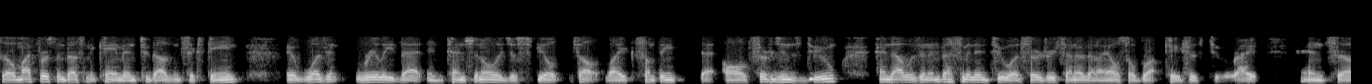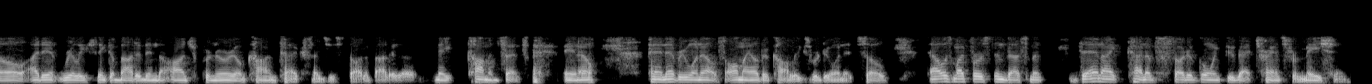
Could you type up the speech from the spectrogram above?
so my first investment came in 2016. It wasn't really that intentional. It just felt felt like something that all surgeons do, and that was an investment into a surgery center that I also brought cases to, right? And so I didn't really think about it in the entrepreneurial context. I just thought about it to make common sense, you know. and everyone else, all my other colleagues were doing it. So that was my first investment. Then I kind of started going through that transformation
